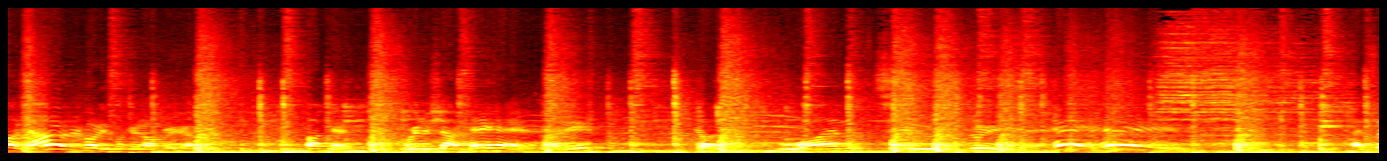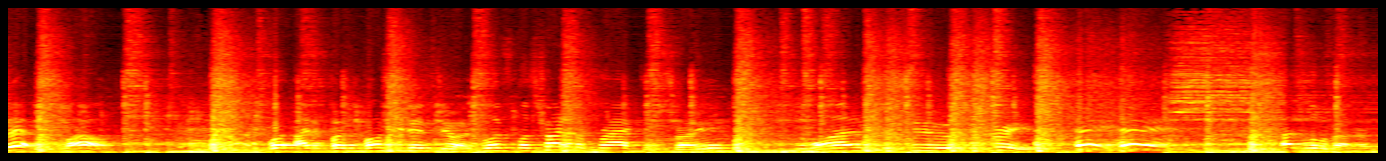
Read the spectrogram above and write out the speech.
Oh, now everybody's looking over here. Okay, we're gonna shout, hey, hey. Ready? One, two, three. Hey, hey! That's it. Wow. Well, I, but most you didn't do it. So let's let's try another practice. right? One, two, three. Hey, hey! That's a little better.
